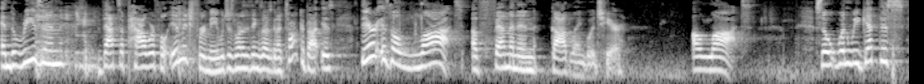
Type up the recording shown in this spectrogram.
And the reason that's a powerful image for me, which is one of the things I was going to talk about, is there is a lot of feminine God language here. A lot. So when we get this,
